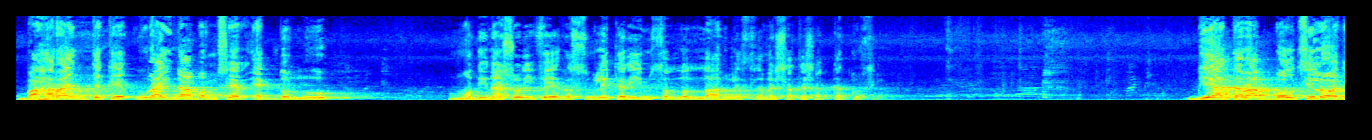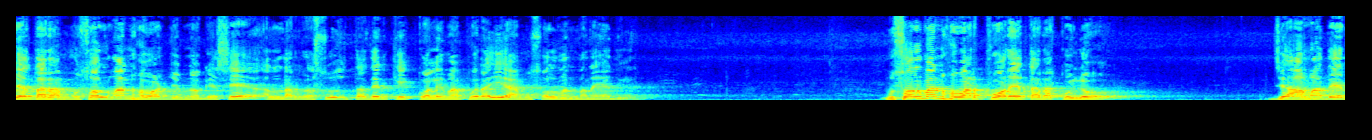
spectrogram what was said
বাহরাইন থেকে উরাইনা বংশের একদল লোক মদিনা শরীফে রসুল করিম সাল্লাহ ইসলামের সাথে সাক্ষাৎ করছিল। গিয়া তারা বলছিল যে তারা মুসলমান হওয়ার জন্য গেছে, আল্লাহর রসুল তাদেরকে কলেমা পড়াইয়া মুসলমান বানাইয়া দিলেন। মুসলমান হওয়ার পরে তারা কইল যে আমাদের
